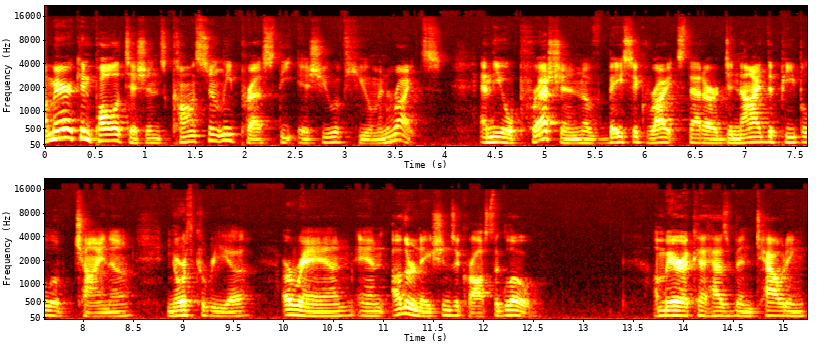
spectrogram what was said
American politicians constantly press the issue of human rights and the oppression of basic rights that are denied the people of China, North Korea, Iran, and other nations across the globe. America has been touting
